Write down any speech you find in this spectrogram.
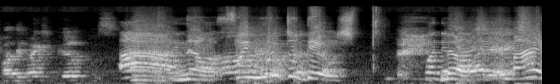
com a Ademar de Campos. Ah, Ai, não, nossa. foi muito Deus. O Ademar Não, é- Ademar.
